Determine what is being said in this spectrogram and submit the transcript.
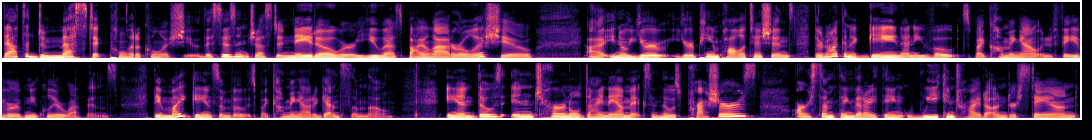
that's a domestic political issue. This isn't just a NATO or a U.S. bilateral issue uh, you know, your European politicians, they're not going to gain any votes by coming out in favor of nuclear weapons. They might gain some votes by coming out against them, though. And those internal dynamics and those pressures are something that I think we can try to understand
